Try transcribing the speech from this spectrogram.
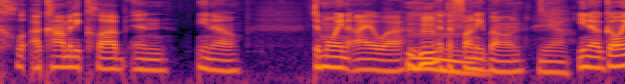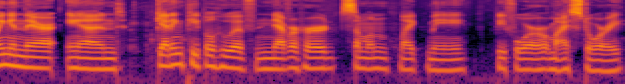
cl- a comedy club in you know Des Moines, Iowa, at the Funny Bone. Yeah. You know, going in there and getting people who have never heard someone like me before or my story,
